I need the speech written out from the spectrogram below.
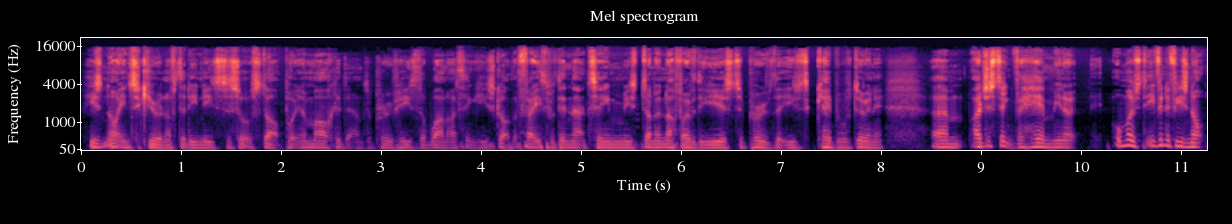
he's not insecure enough that he needs to sort of start putting a marker down to prove he's the one. I think he's got the faith within that team. He's done enough over the years to prove that he's capable of doing it. Um, I just think for him, you know, almost even if he's not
